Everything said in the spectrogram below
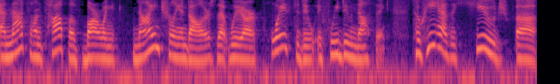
And that's on top of borrowing $9 trillion that we are poised to do if we do nothing. So he has a huge uh,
